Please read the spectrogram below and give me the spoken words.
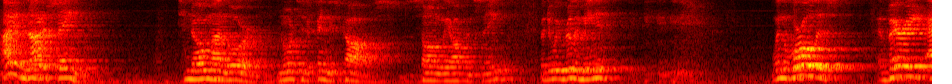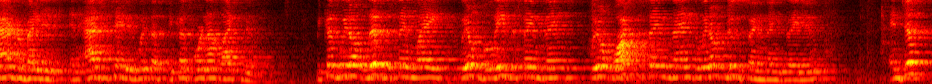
I am not ashamed to know my Lord, nor to defend his cause. It's a song we often sing, but do we really mean it? When the world is very aggravated and agitated with us because we're not like them, because we don't live the same way, we don't believe the same things, we don't watch the same things, and we don't do the same things they do. And just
